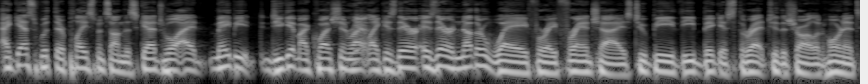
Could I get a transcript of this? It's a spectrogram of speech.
I guess with their placements on the schedule, I maybe do you get my question right? Yeah. Like, is there is there another way for a franchise to be the biggest threat to the Charlotte Hornets,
